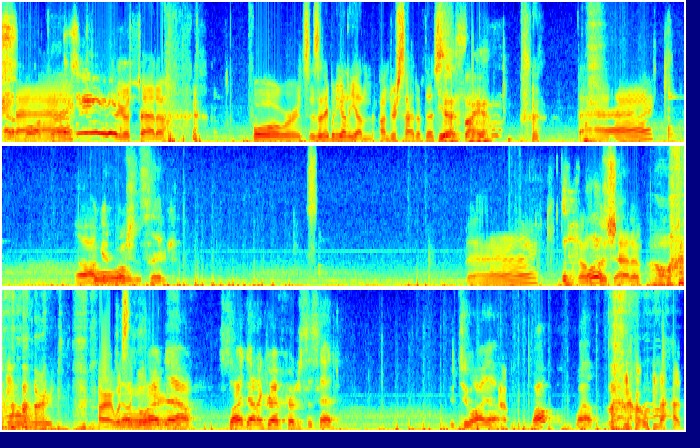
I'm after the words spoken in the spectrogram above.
Had a pull up Back. There goes Shadow. Forwards. Is anybody on the un- underside of this? Yes, I am. Back. Oh, I'm getting motion sick. Back. Hello, Oh, there's Shadow. Shadow. Oh. Forward. Alright, what's the So goal Slide here? down. Slide down and grab Curtis's head. You're too high up. Well, well. no, not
